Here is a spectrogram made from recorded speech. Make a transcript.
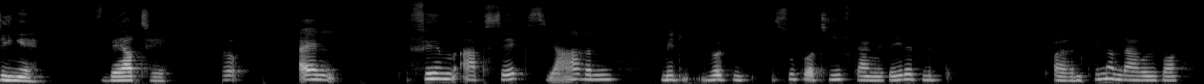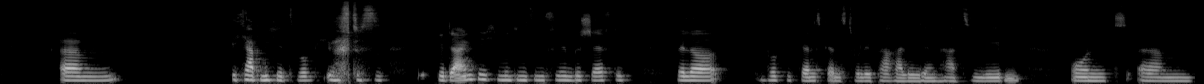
Dinge, Werte. Also ein Film ab sechs Jahren mit wirklich super Tiefgang redet mit euren Kindern darüber. Ähm, ich habe mich jetzt wirklich öfters gedanklich mit diesem Film beschäftigt, weil er wirklich ganz, ganz tolle Parallelen hat zum Leben. Und ähm,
